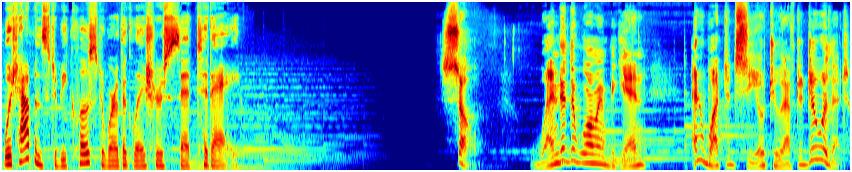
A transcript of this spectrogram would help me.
which happens to be close to where the glaciers sit today. So, when did the warming begin, and what did CO2 have to do with it?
